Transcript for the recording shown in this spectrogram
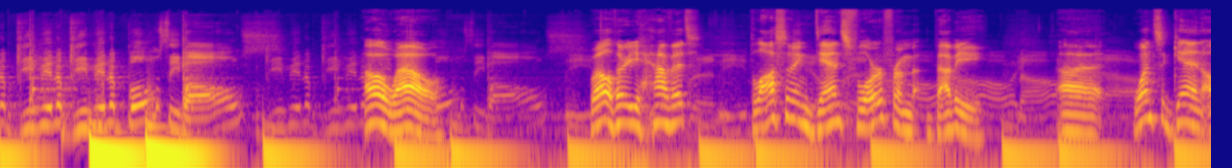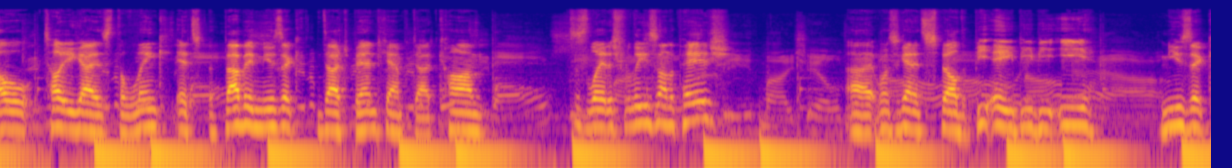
it a, give it a, give it a ballsy balls. Give it a, give it a Oh wow. Well, there you have it. Blossoming Dancefloor from Babbe. Uh, once again, I'll tell you guys the link. It's babbemusic.bandcamp.com. It's his latest release on the page. Uh, once again, it's spelled B A B B E music.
